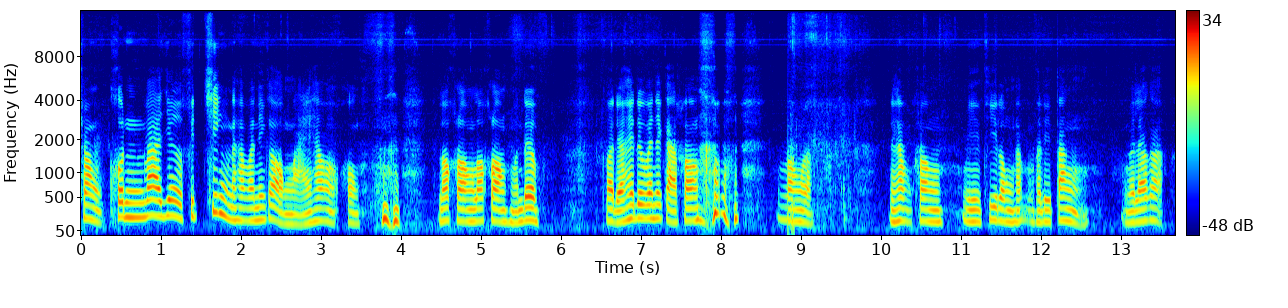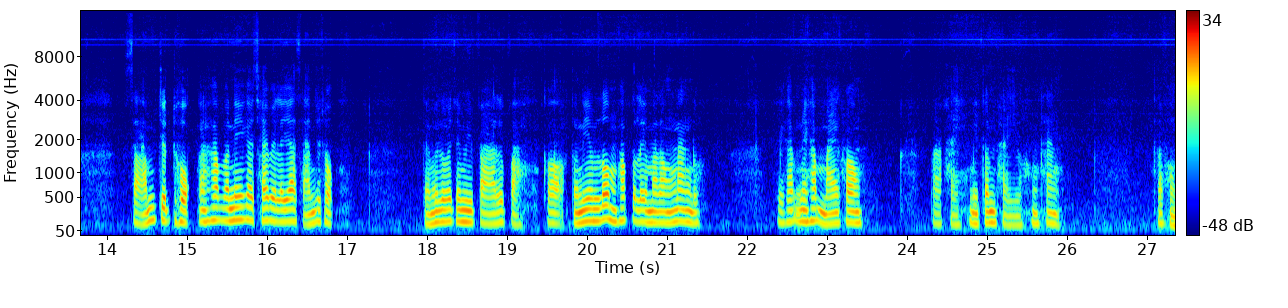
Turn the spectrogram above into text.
ช่องคนว่าเยอร์ฟิชชิ่งนะครับ วันนี้ก็ออกหมายครับออกล้อคลองล้อคลองเหมือนเดิม ก็เดี๋ยวให้ดูบรรยากาศคลองครับลองแบบ นะครับคลองมีที่ลงครับพอดีตั้งไว้แล้วก็สามจุดหกนะครับ วันนี้ก็ใช้เป็นระยะสามจุดหกแต่ไม่รู้ว่าจะมีปลาหรือเปล่า ก็ตรงนี้มันล่มครับก็เลยมาลองนั่งดูโอเคครับนี่ครับหมายคลองปลาไผ่มีต้นไผ่อยู่ข้างๆครับผม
